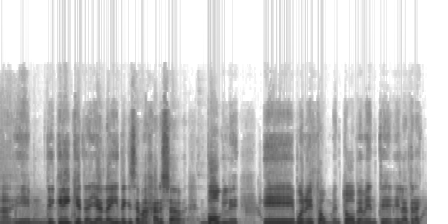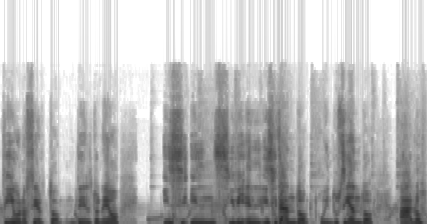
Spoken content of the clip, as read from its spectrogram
ah, em, de cricket allá en la India que se llama Harsha Bogle. Eh, bueno, esto aumentó obviamente el atractivo, ¿no es cierto?, del torneo incitando o induciendo a los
